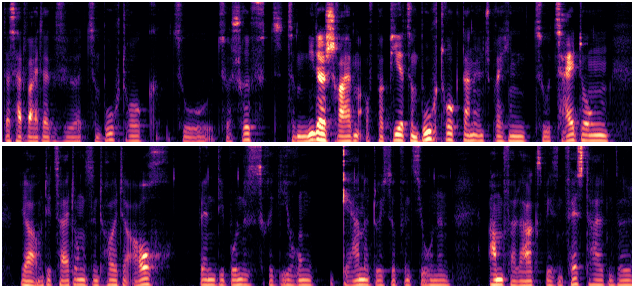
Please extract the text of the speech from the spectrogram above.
Das hat weitergeführt zum Buchdruck, zu, zur Schrift, zum Niederschreiben auf Papier, zum Buchdruck dann entsprechend, zu Zeitungen. Ja, und die Zeitungen sind heute auch, wenn die Bundesregierung gerne durch Subventionen am Verlagswesen festhalten will,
